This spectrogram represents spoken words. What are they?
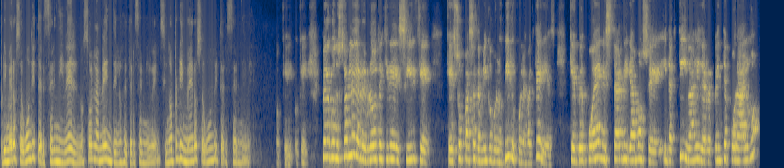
primero, segundo y tercer nivel, no solamente en los de tercer nivel, sino primero, segundo y tercer nivel. Ok, ok. Pero cuando se habla de rebrote, quiere decir que, que eso pasa también como los virus, con las bacterias, que pueden estar, digamos, eh, inactivas y de repente por algo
